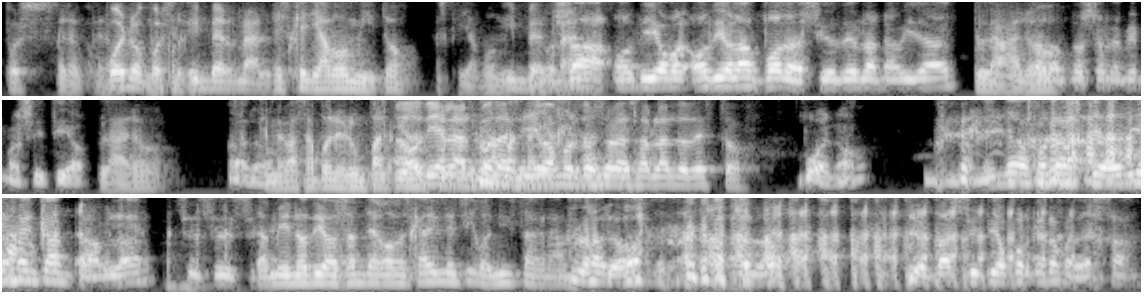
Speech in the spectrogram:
Pues pero- pero bueno, no, pues invernal. Es que ya vomito. Es que ya vomito. Invernal. O sea, odio, odio las bodas y odio la Navidad. Claro. Los dos en el mismo sitio. Claro. Claro. Que me vas a poner un partido. de Odian las bodas y llevamos dos horas hablando de esto. Bueno, a mí de las cosas que odio me encanta hablar. Sí, sí, sí. También odio a Santiago Abascal y le sigo en Instagram. Claro. claro. Y en más sitio porque no me deja.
